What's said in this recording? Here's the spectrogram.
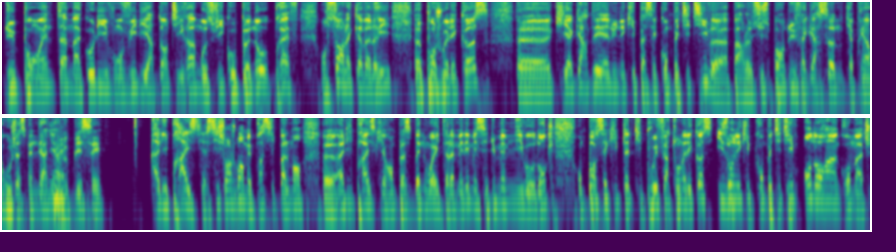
Dupont, Ntamak, Olivon, Villiers, Danti, Ramos, Ficou, Penaud. Bref, on sort la cavalerie euh, pour jouer l'Écosse, euh, qui a gardé, elle, une équipe assez compétitive, à part le suspendu Fagerson, qui a pris un rouge la semaine dernière, Ouais. le blessé. Ali Price, il y a six changements, mais principalement euh, Ali Price qui remplace Ben White à la mêlée, mais c'est du même niveau. Donc, on pensait qu'il peut-être qu'ils pouvaient faire tourner l'Écosse. Ils ont une équipe compétitive, on aura un gros match.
